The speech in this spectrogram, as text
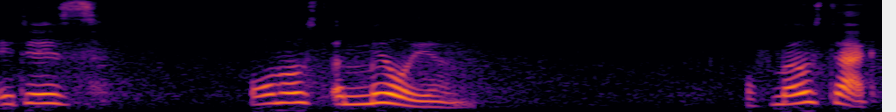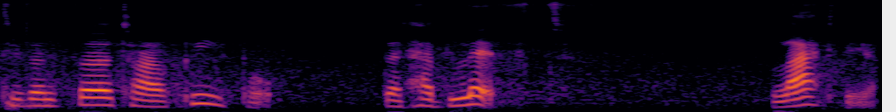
It is almost a million of most active and fertile people that have left Latvia.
